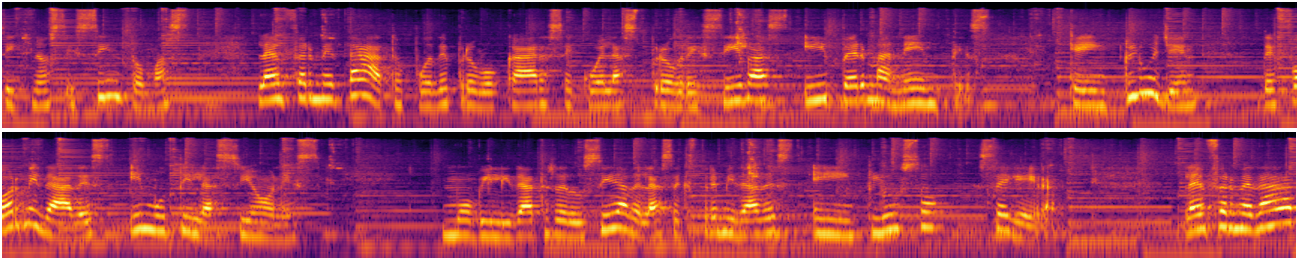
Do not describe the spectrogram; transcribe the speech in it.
signos y síntomas, la enfermedad puede provocar secuelas progresivas y permanentes que incluyen deformidades y mutilaciones, movilidad reducida de las extremidades e incluso ceguera. La enfermedad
